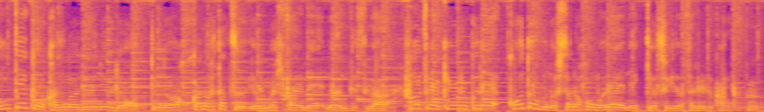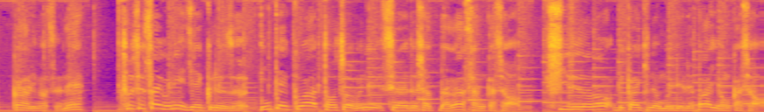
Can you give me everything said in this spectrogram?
インテークの風の流入量っていうのは他の2つよりも控えめなんですが風圧が強力で後頭部の下の方まで熱気を吸い出される感覚がありますよね。そして最後に J クルーズ。インテークは頭頂部にスライドシャッターが3箇所。シールドの微回機能も入れれば4箇所。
